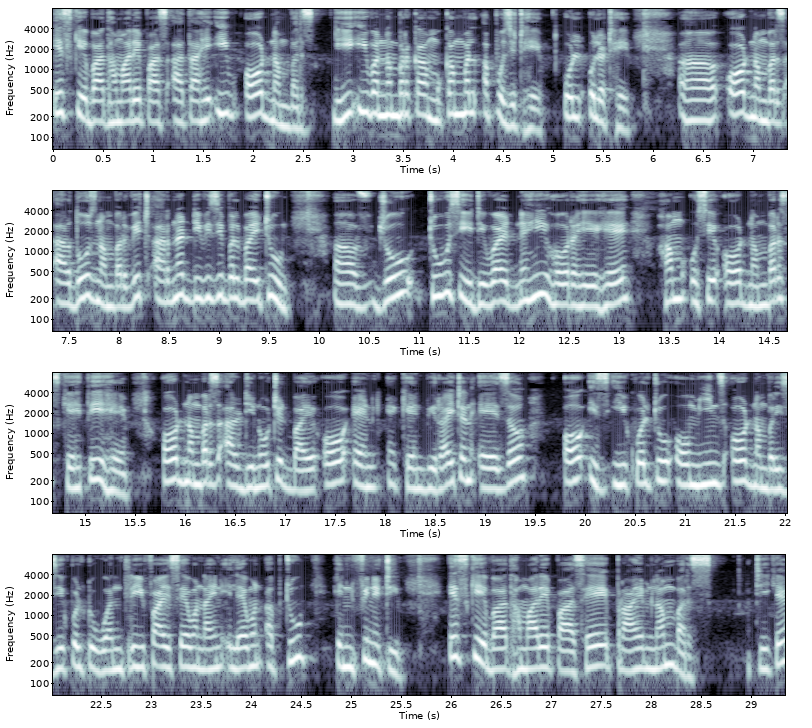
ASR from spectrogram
इसके बाद हमारे पास आता है ई ऑड नंबर्स ये इवन नंबर का मुकम्मल अपोजिट है उल, उलट है। Odd numbers are those number which are not divisible by two जो टू से डिवाइड नहीं हो रहे हैं हम उसे ऑड नंबर्स कहते हैं। Odd numbers are denoted by O and can be written as O is equal to O means odd number is equal to one three five seven nine eleven up to infinity इसके बाद हमारे पास है प्राइम नंबर्स ठीक है?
